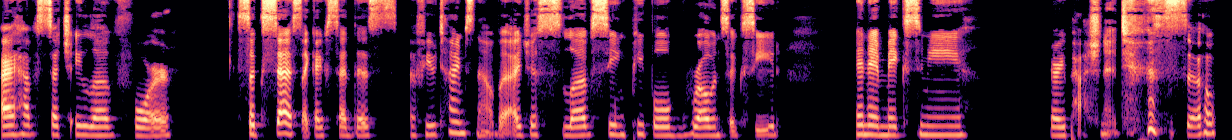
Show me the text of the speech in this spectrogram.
I have such a love for success. Like I've said this a few times now, but I just love seeing people grow and succeed. And it makes me very passionate. so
